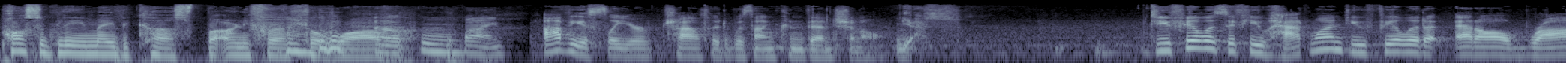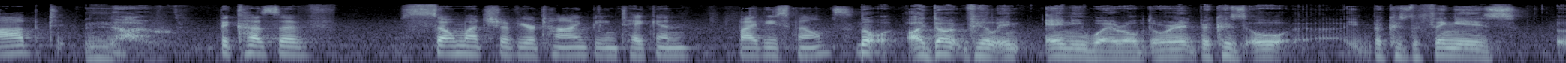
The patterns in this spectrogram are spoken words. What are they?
Possibly, maybe cursed, but only for a short while. Oh hmm. fine. Obviously, your childhood was unconventional. Yes. Do you feel as if you had one? Do you feel it at all robbed No. because of so much of your time being taken by these films? No, I don't feel in any way robbed or in it because or uh, because the thing is uh,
